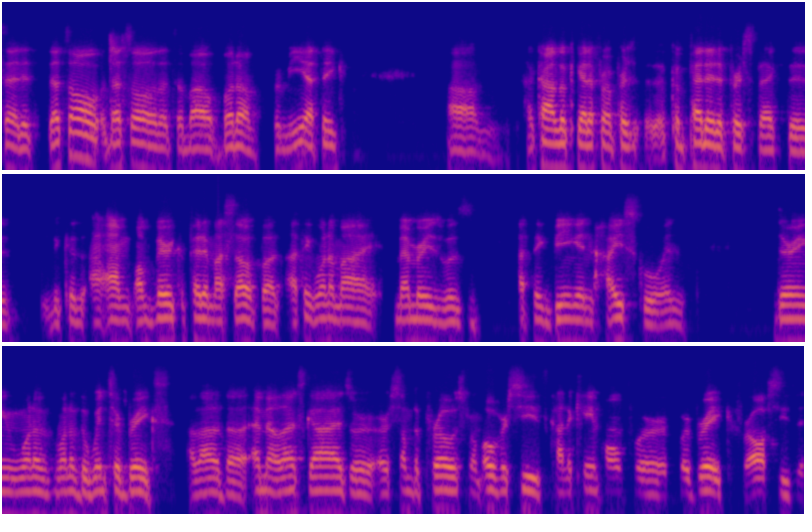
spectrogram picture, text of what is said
said, it that's all that's all that's about. But um, for me, I think um, I kind of look at it from a, a competitive perspective because I, I'm I'm very competitive myself. But I think one of my memories was I think being in high school and during one of one of the winter breaks, a lot of the MLS guys or, or some of the pros from overseas kind of came home for for break for off season,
